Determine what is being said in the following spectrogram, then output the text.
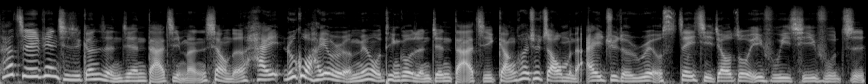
他这一片其实跟《人间妲己》蛮像的。还如果还有人没有听过《人间妲己》，赶快去找我们的 IG 的 Reels，这一集叫做“一夫一妻一夫制”，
